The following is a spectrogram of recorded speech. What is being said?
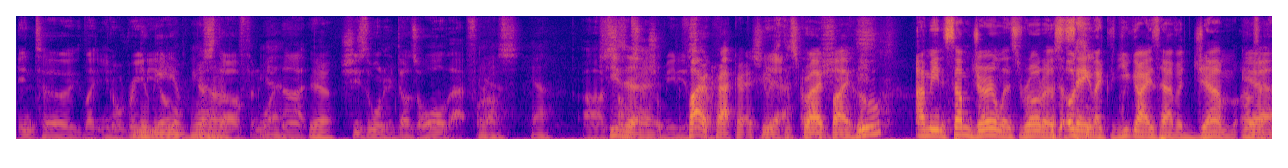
into like you know radio medium, yeah. stuff and Yeah. whatnot. Yeah. she's the one who does all that for Yeah. us. Yeah. Uh, She's a social media firecracker, as she was described Oh, by is. who? I mean, some journalists wrote us Was it saying like you guys have a gem. I was Yeah. like,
